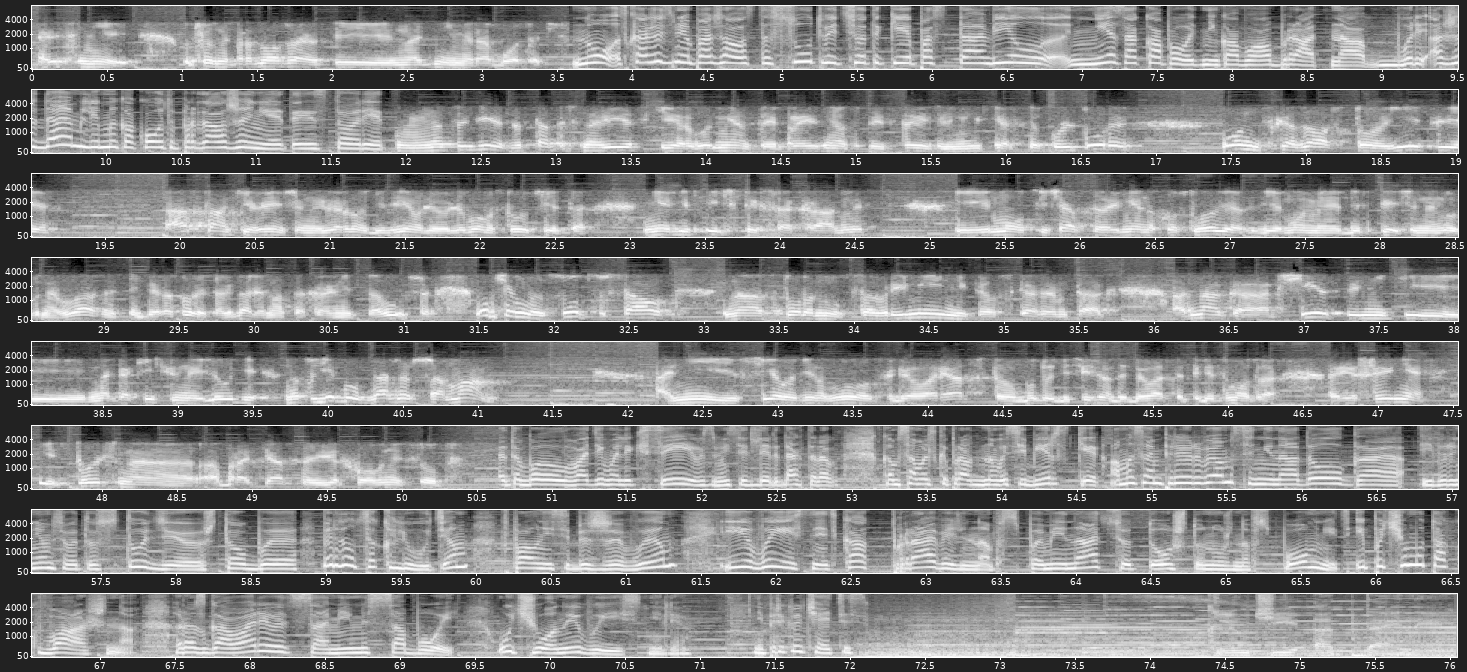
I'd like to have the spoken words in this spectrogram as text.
с ней. Ученые продолжают и над ними работать. Ну, скажите мне, пожалуйста, суд ведь все-таки поставил не закапывать никого обратно. Ожидаем ли мы какого-то продолжения этой истории? На суде достаточно веские аргументы произнес представитель Министерства культуры. Он сказал, что если останки женщины вернуть в землю, в любом случае это не обеспечит их сохранность. И, мол, сейчас в современных условиях, где мумии обеспечены нужная влажность, температура и так далее, она сохранится лучше. В общем, суд встал на сторону современников, скажем так. Однако общественники, многочисленные люди, на суде был даже шаман, они все в один голос говорят, что будут действительно добиваться пересмотра решения и точно обратятся в Верховный суд. Это был Вадим Алексеев, заместитель редактора «Комсомольской правды» Новосибирске. А мы с вами прервемся ненадолго и вернемся в эту студию, чтобы вернуться к людям, вполне себе живым, и выяснить, как правильно вспоминать все то, что нужно вспомнить, и почему так важно разговаривать с самими с собой. Ученые выяснили. Не переключайтесь. Ключи от тайны.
